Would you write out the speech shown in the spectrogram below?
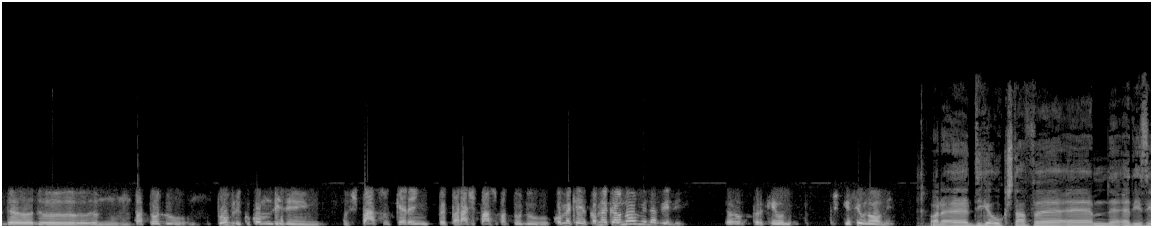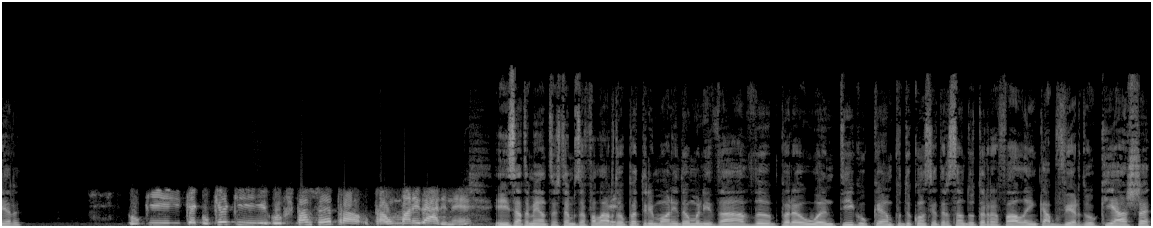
do, do, para todo público, como dizem, o espaço, querem preparar espaço para todo. Como é que, como é, que é o nome, David? Eu, porque eu esqueci o nome. Ora, eh, diga o que estava eh, a dizer. O que, que, o que é que o espaço é para, para a humanidade, né? Exatamente, estamos a falar do património da humanidade para o antigo campo de concentração do Tarrafal em Cabo Verde. O que acha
